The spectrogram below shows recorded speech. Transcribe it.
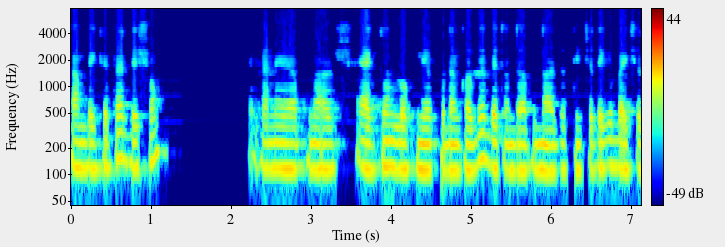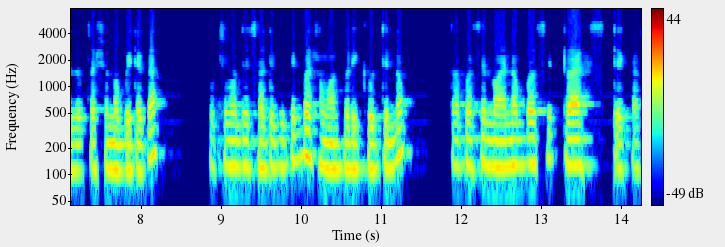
কাম বিক্রেতা রেশম। এখানে আপনার একজন লোক নিয়োগ প্রদান করবে। বেতন দেওয়া হাজার তিনশো থেকে বাইশ হাজার চারশো নব্বই টাকা। উচ্চ মাধ্যমিক সার্টিফিকেট বা সমান পরীক্ষা উত্তীর্ণ। তারপর সে নয় নম্বর আছে ট্রাক্স টেকার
